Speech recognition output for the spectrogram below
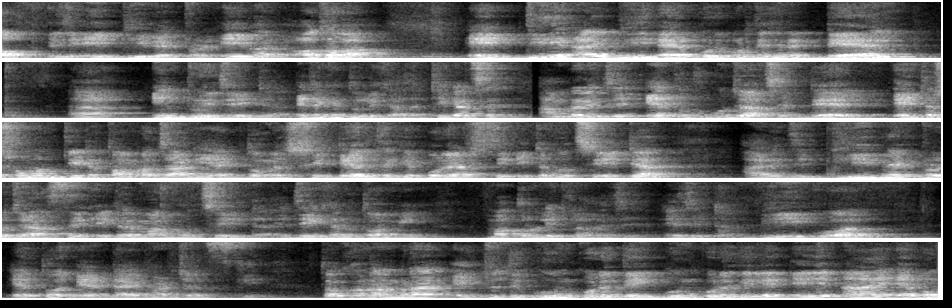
অফ এই যে এই v ভেক্টর এইভাবে। অথবা এই এর পরিবর্তে এখানে ডেল ইনটু এই যে এটা এটা কিন্তু লেখা যায়, ঠিক আছে? আমরা এই যে এতটুকু যে আছে ডেল এটা সমান কি এটা তো আমরা জানি, একদম সেই ডেল থেকে পড়ে আসছে, এটা হচ্ছে এটা আর এই যে v ভেক্টর যে আছে, এটার মান হচ্ছে এটা এই যে এখানে তো আমি মাত্র লিখলাম এই যে এই যে এটা, v ইকুয়াল এত এর ডাইভারজেন্স কি? তখন আমরা এই যদি গুণ করে দেই, গুণ করে দিলে এই i এবং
